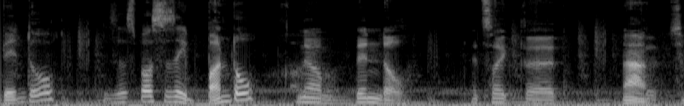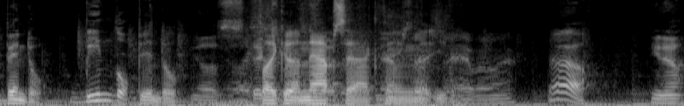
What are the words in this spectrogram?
Bindle? Is that supposed to say bundle? No, bindle. It's like the Nah, it's a bindle. Bindle. Bindle. you know, It's like a with knapsack thing that you, have on there. Oh. You know.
